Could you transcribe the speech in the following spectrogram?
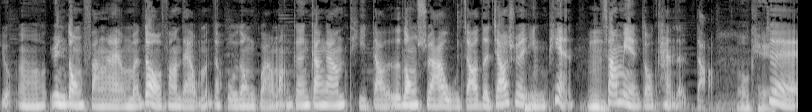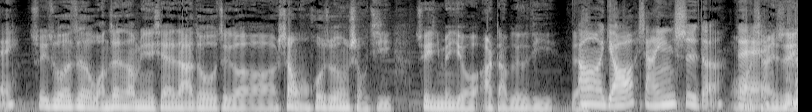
有嗯运动方案，我们都有放在我们的活动官网，跟刚刚提到的热动暑假五招的教学影片、嗯上面也都看得到。OK，对，所以说这个网站上面现在大家都这个呃上网或者说用手机，所以你们有 RWD，对吧嗯，有响应式的，哦对，响应式就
